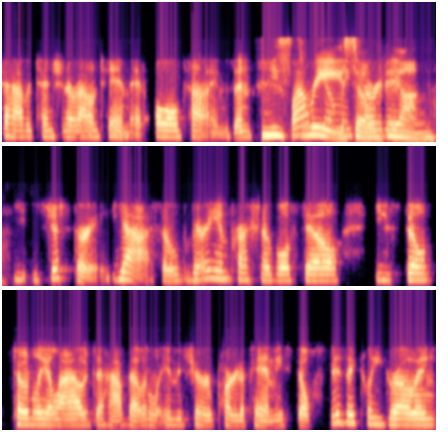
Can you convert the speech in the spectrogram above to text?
to have attention around him at all times. And he's three, he so started, young. He's just three. Yeah. So very impressionable still. He's still totally allowed to have that little immature part of him. He's still physically growing.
